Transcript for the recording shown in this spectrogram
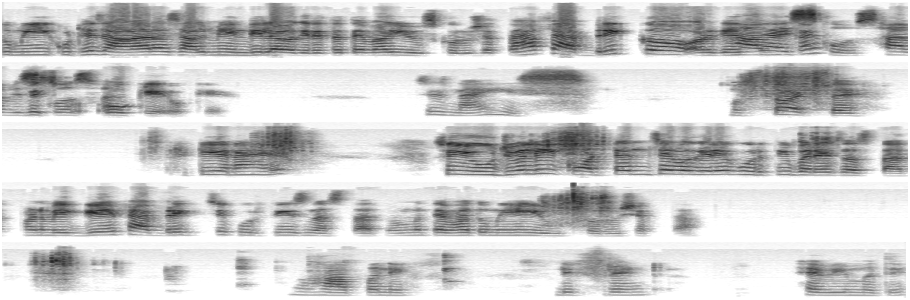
तुम्ही कुठे जाणार असाल मेहंदीला वगैरे तर तेव्हा युज करू शकता. हा फॅब्रिक ऑर्गेन्झा आहे का? Viscose viscose okay okay. This is nice मस्त वाटतंय. प्रिटी आहे ना हे? सो युजली कॉटनचे वगैरे कुर्ती बरेच असतात पण वेगळे फॅब्रिकचे कुर्तीज नसतात. मग तेव्हा तुम्ही हे युज करू शकता. हा पण एक डिफरंट हेवी मध्ये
